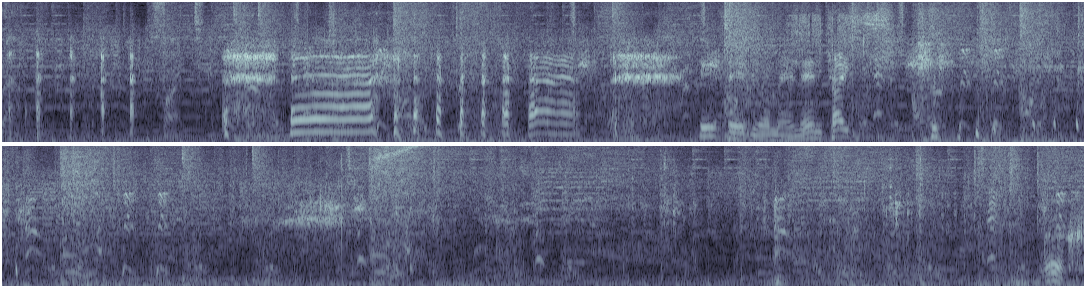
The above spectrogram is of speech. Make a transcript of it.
round. Fight. he said your man in tights. Ugh.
